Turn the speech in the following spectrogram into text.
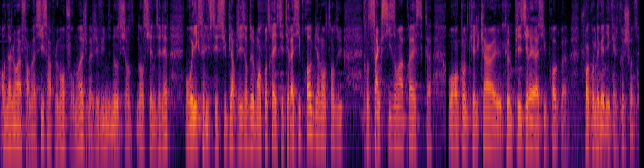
en allant à la pharmacie, simplement pour moi, j'ai bah, j'ai vu une de nos anciennes- élèves, on voyait que ça lui faisait super plaisir de me rencontrer. Et c'était réciproque, bien entendu. Quand 5-6 ans après, on rencontre quelqu'un et que le plaisir est réciproque, bah, je crois qu'on a gagné quelque chose.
